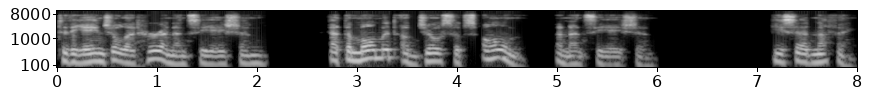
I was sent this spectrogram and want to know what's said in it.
to the angel at her annunciation, at the moment of Joseph's own annunciation, he said nothing.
